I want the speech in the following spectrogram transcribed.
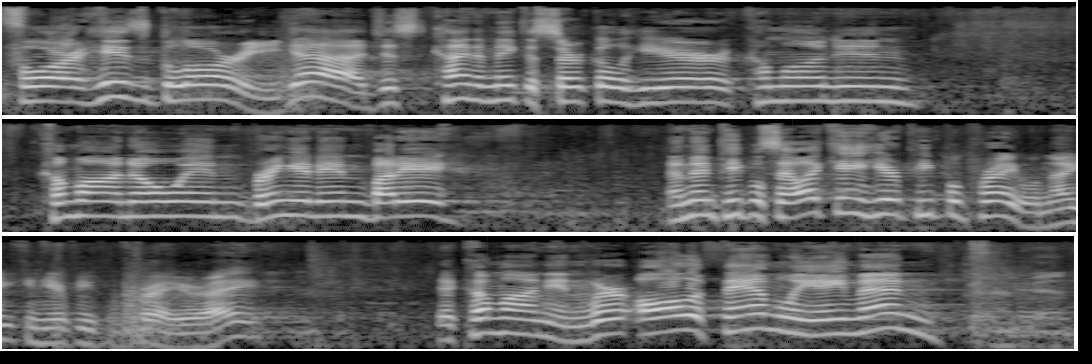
for His glory. Yeah, just kind of make a circle here. Come on in. Come on, Owen. Bring it in, buddy. And then people say, oh, I can't hear people pray. Well, now you can hear people pray, right? Yeah, come on in. We're all a family. Amen. Amen.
